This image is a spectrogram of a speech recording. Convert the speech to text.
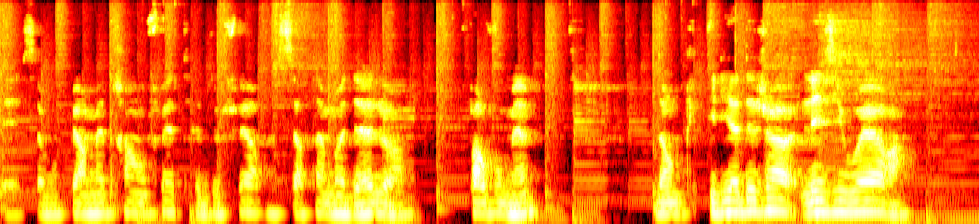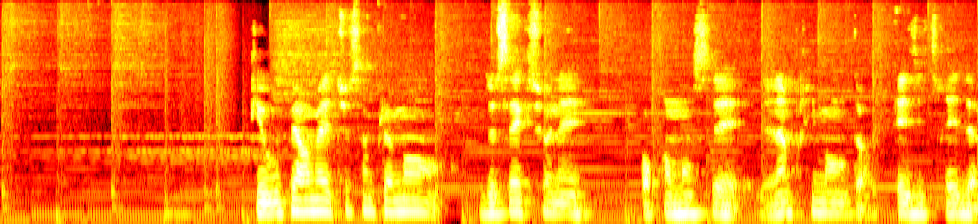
et ça vous permettra en fait de faire certains modèles par vous-même. Donc il y a déjà l'EasyWare qui vous permet tout simplement de sélectionner pour commencer l'imprimante EasyThread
